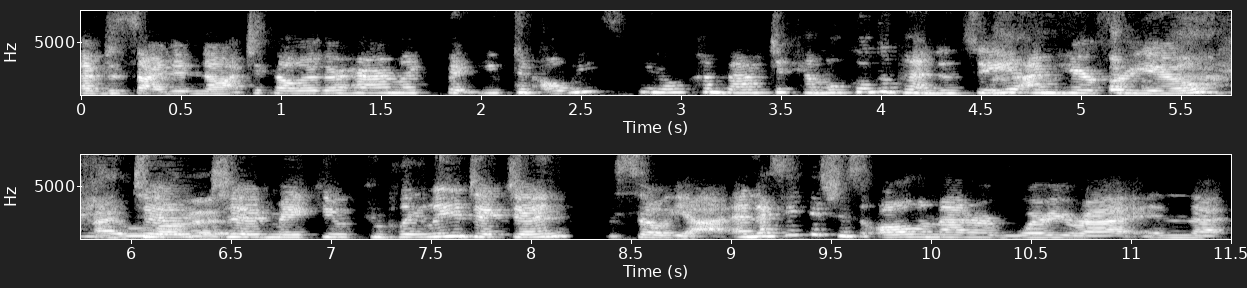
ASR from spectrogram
have decided not to color their hair. I'm like, but you can always, you know, come back to chemical dependency. I'm here for you to, to make you completely addicted. So yeah, and I think it's just all a matter of where you're at in that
